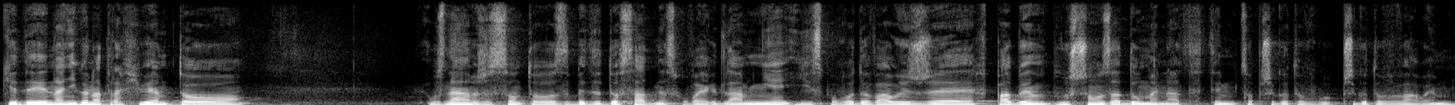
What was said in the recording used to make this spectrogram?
Kiedy na niego natrafiłem, to Uznałem, że są to zbyt dosadne słowa jak dla mnie i spowodowały, że wpadłem w dłuższą zadumę nad tym, co przygotowywałem.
